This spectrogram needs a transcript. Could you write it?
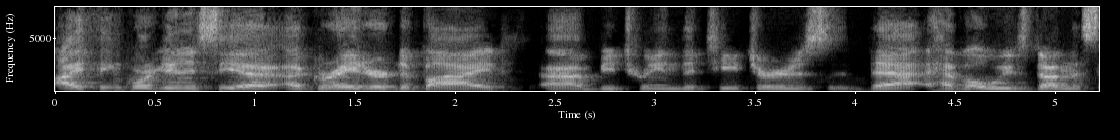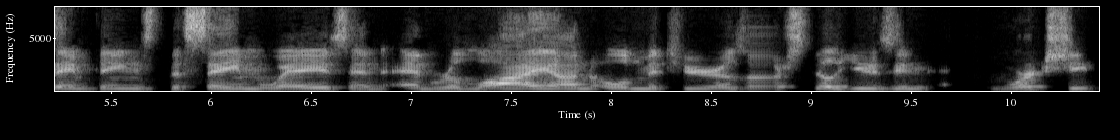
I think we're going to see a, a greater divide uh, between the teachers that have always done the same things the same ways and, and rely on old materials or are still using worksheet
